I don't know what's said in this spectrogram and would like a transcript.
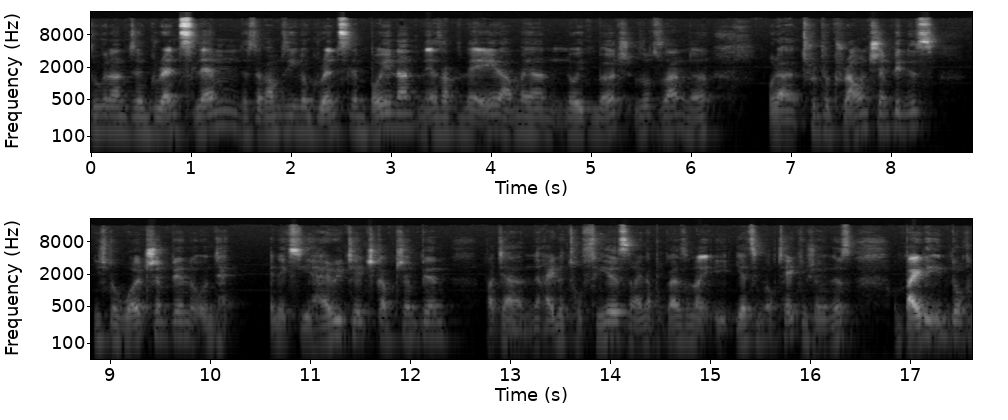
sogenannte Grand Slam, deshalb haben sie ihn nur Grand Slam Boy genannt und er sagte, ne, ey, da haben wir ja einen neuen Merch sozusagen, ne? Oder Triple Crown Champion ist, nicht nur World Champion und NXT Heritage Cup Champion, was ja eine reine Trophäe ist, ein reiner Pokal, sondern jetzt eben auch Take Team Champion ist. Und beide eben doch,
